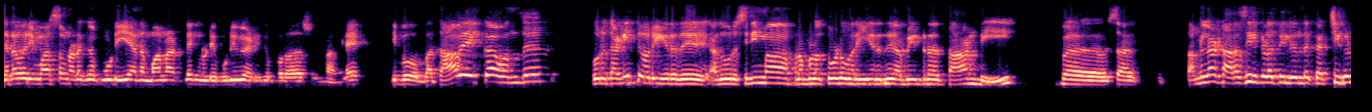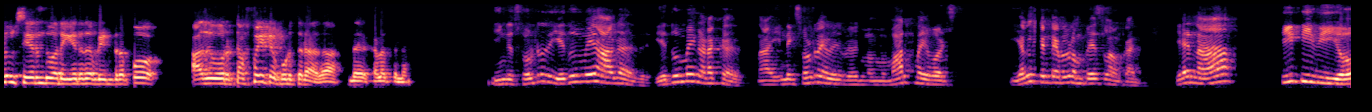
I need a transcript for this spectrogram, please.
ஜனவரி மாசம் நடக்கக்கூடிய அந்த மாநாட்டில் எங்களுடைய முடிவை எடுக்க போறதா சொன்னாங்களே. இப்போ தாவேக்கா வந்து ஒரு தனித்து வருகிறது அது ஒரு சினிமா பிரபலத்தோடு வருகிறது அப்படின்றத தாண்டி இப்ப தமிழ்நாட்டு அரசியல் களத்தில் இருந்த கட்சிகளும் சேர்ந்து வருகிறது அப்படின்றப்போ அது ஒரு டஃப் ஃபைட்டை கொடுத்துறாதா இந்த களத்துல? நீங்க சொல்றது எதுவுமே ஆகாது எதுவுமே நடக்காது. நான் இன்னைக்கு சொல்றேன் மார்க் மை வேர்ட்ஸ் எலெக்ஷன் டைம்ல நம்ம பேசலாம் உட்காந்து ஏன்னா டிடிவியோ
